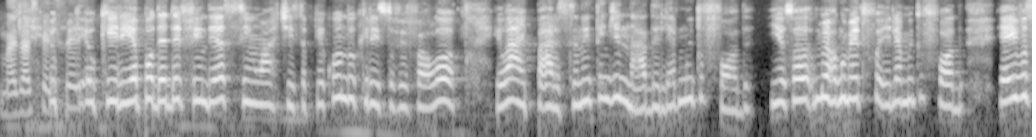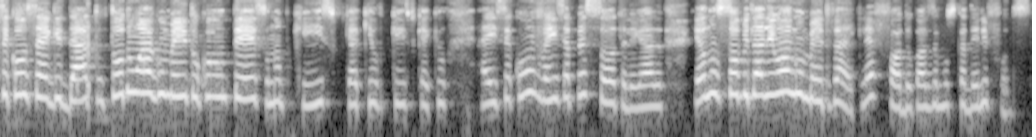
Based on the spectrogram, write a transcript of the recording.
Mas acho que é diferente. Eu, eu, queria poder defender assim um artista, porque quando o Christopher falou, eu, ai, para, você não entende nada, ele é muito foda. E eu só, o meu argumento foi, ele é muito foda. E aí você consegue dar todo um argumento, um contexto, não, porque isso, porque aquilo, porque isso, porque aquilo. Aí você convence a pessoa, tá ligado? Eu não soube dar nenhum argumento, vai, ele é foda, eu gosto da música dele, foda-se.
